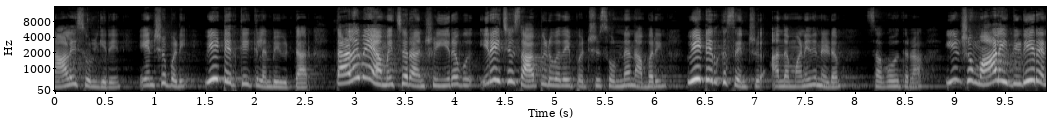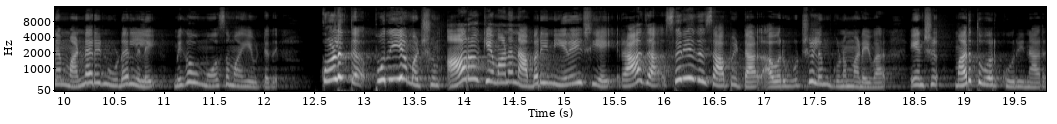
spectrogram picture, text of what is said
நாளை சொல்கிறேன் என்றபடி வீட்டிற்கு கிளம்பிவிட்டார். தலைமை அமைச்சர் அன்று இரவு இறைச்சி சாப்பிடுவதை பற்றி சொன்ன நபரின் வீட்டிற்கு சென்று அந்த மனிதனிடம் சகோதரா இன்று மாலை திடீரென மன்னரின் உடல்நிலை மிகவும் மோசமாகிவிட்டது. கொழுத்த புதிய மற்றும் ஆரோக்கியமான நபரின் இறைச்சியை ராஜா சிறிது சாப்பிட்டால் அவர் முற்றிலும் குணமடைவார் என்று மருத்துவர் கூறினார்.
